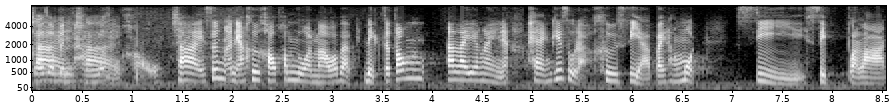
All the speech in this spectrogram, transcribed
ใช่ก็จะเป็นทางเลือกใช่ ของเขา ใช่ ซึ่งอันเนี้ยคือเขาคำนวณมาว่าแบบเด็กจะต้องอะไรยังไงเนี่ยแพงที่สุดอะคือเสียไปทั้งหมด 40 กว่าล้าน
